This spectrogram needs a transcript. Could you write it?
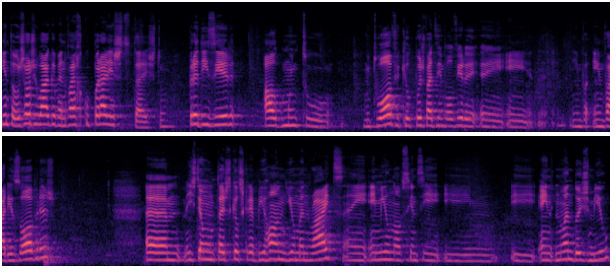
Então, o Jorge Agamben vai recuperar este texto para dizer algo muito, muito óbvio, que ele depois vai desenvolver em, em, em várias obras, um, isto é um texto que ele escreve Beyond Human Rights em, em 1900 e, e, e em, no ano 2000. Uh,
